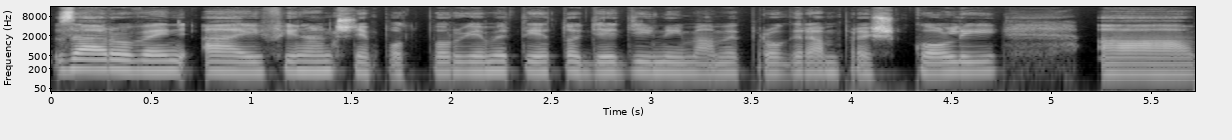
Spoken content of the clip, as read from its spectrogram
Zároveň aj finančne podporujeme tieto dediny, máme program pre školy a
